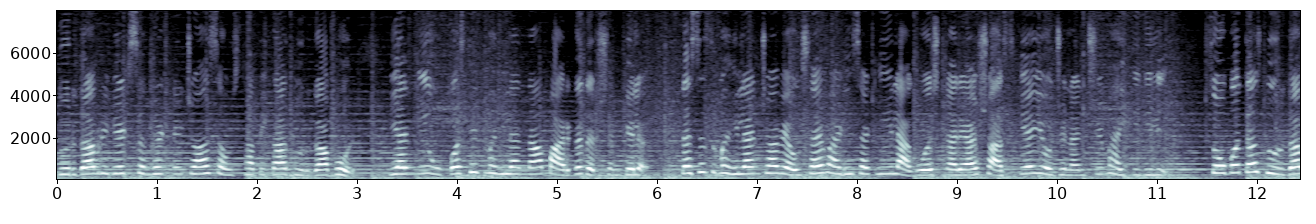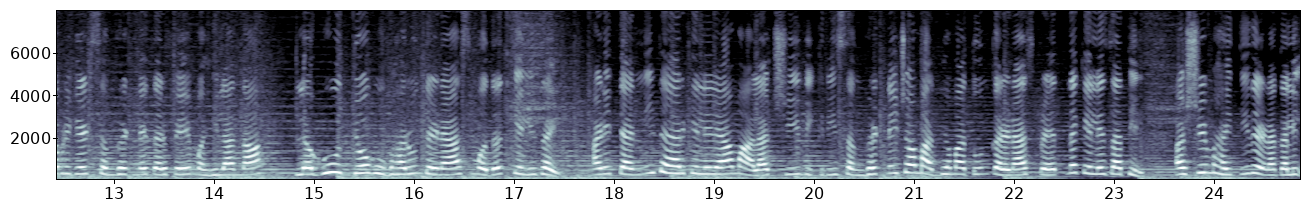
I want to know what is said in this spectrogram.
दुर्गा ब्रिगेड संघटनेच्या संस्थापिका दुर्गा भोर यांनी उपस्थित महिलांना मार्गदर्शन केलं. तसेच महिलांच्या व्यवसाय वाढीसाठी लागू असणाऱ्या शासकीय योजनांची माहिती दिली. सोबतच दुर्गा ब्रिगेड संघटनेतर्फे महिलांना लघु उद्योग उभारून देण्यास मदत केली जाईल आणि त्यांनी तयार केलेल्या मालाची विक्री संघटनेच्या माध्यमातून करण्यास प्रयत्न केले जातील अशी माहिती देण्यात आली.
